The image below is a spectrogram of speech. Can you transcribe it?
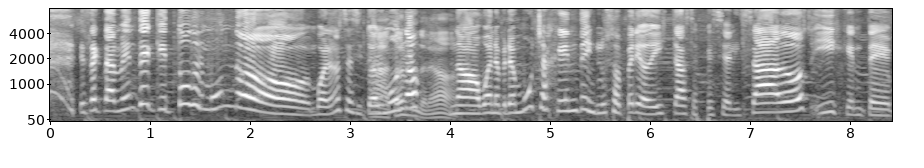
Exactamente, que todo el mundo, bueno, no sé si todo Ah, el todo el mundo, mundo no. bueno, pero mucha gente, incluso periodistas especializados y gente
